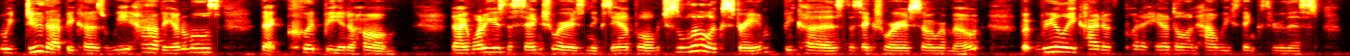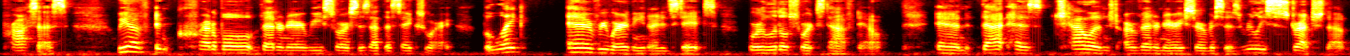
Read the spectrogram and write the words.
We do that because we have animals that could be in a home. Now, I want to use the sanctuary as an example, which is a little extreme because the sanctuary is so remote, but really kind of put a handle on how we think through this process. We have incredible veterinary resources at the sanctuary, but like everywhere in the United States, we're a little short staffed now. And that has challenged our veterinary services, really stretched them.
